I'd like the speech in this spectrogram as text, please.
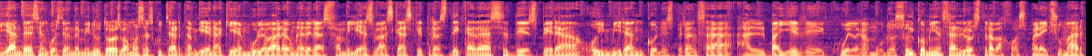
Y antes, en cuestión de minutos, vamos a escuchar también aquí en Boulevard a una de las familias vascas que tras décadas de espera hoy miran con esperanza al Valle de Cuelgamuros. Hoy comienzan los trabajos para exhumar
